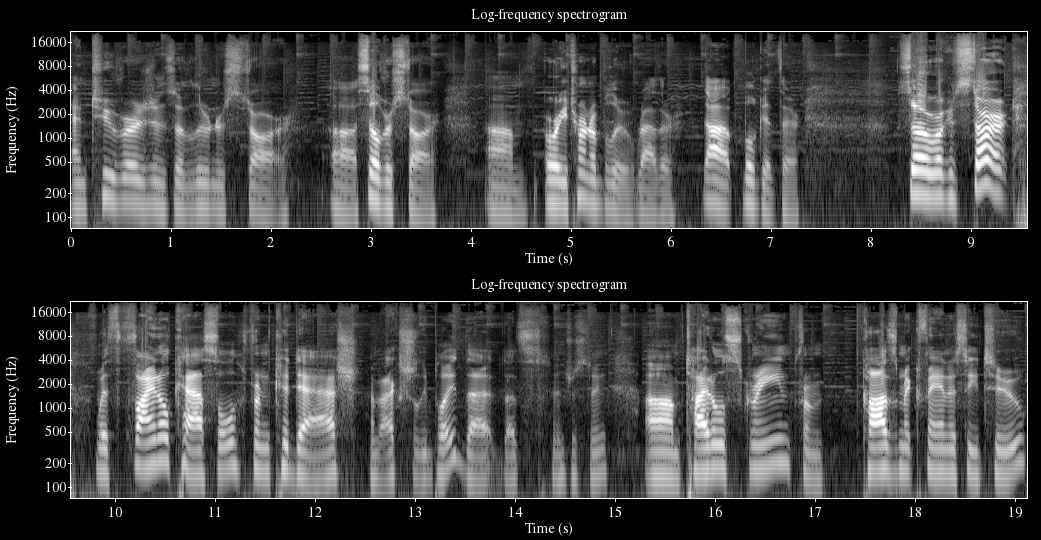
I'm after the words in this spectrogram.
and two versions of Lunar Star, uh, Silver Star, um, or Eternal Blue rather. Uh, we'll get there. So we're gonna start with Final Castle from Cadash. I've actually played that. That's interesting. Um, title screen from Cosmic Fantasy 2.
